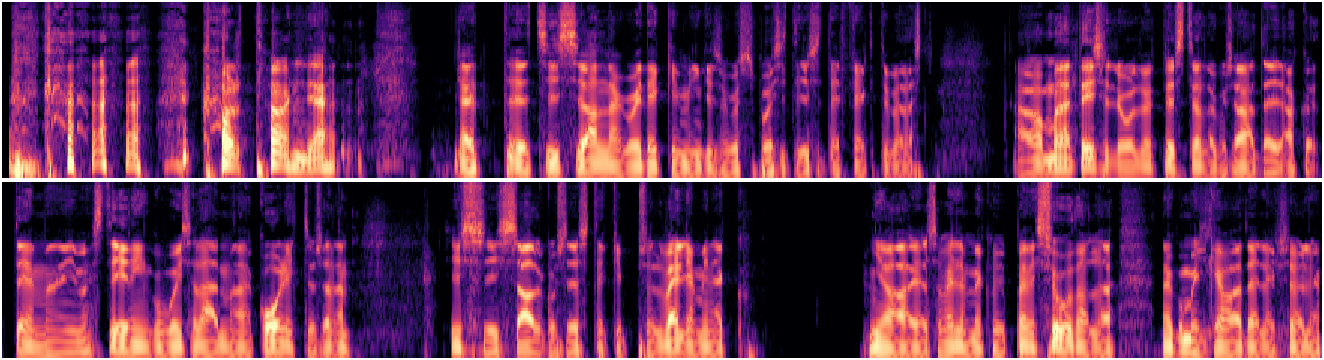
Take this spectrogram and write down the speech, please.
karta on jah et, et siis seal nagu ei teki mingisugust positiivset efekti pärast. aga mõnel teisel juhul võib tõesti olla, kui sa hakkad teema investeeringu või sa lähed mõnele koolitusele, siis, siis alguses tekib sul väljaminek. ja, ja see väljaminek võib päris suur olla, nagu meil kevadel, eks ju oli.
